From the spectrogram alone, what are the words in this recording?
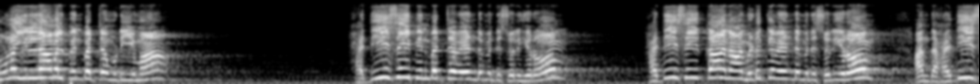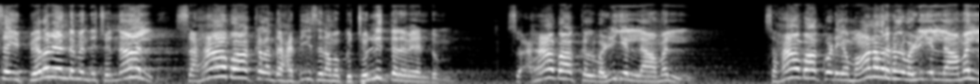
துணை இல்லாமல் பின்பற்ற முடியுமா? ஹதீஸை பின்பற்ற வேண்டும் என்று சொல்கிறோம். ஹதீஸை தான் நாம் எடுக்க வேண்டும் என்று சொல்கிறோம். அந்த ஹதீஸை பெற வேண்டும் என்று சொன்னால் சஹாபாக்கள் அந்த ஹதீஸை நமக்கு சொல்லித்தர வேண்டும். சஹாபாக்கள் வழி இல்லாமல் சஹாபாக்களுடைய மாணவர்கள் வழி இல்லாமல்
